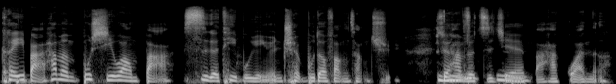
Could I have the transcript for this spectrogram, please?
可以把他们不希望把四个替补演员全部都放上去，所以他们就直接把它关了。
